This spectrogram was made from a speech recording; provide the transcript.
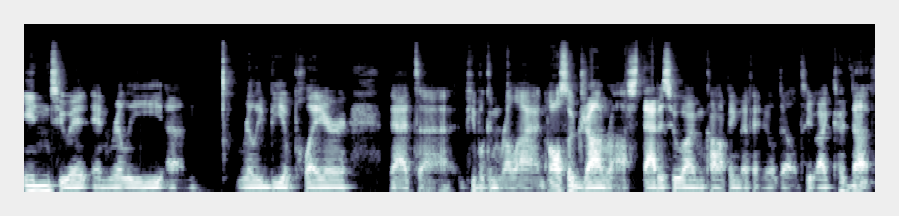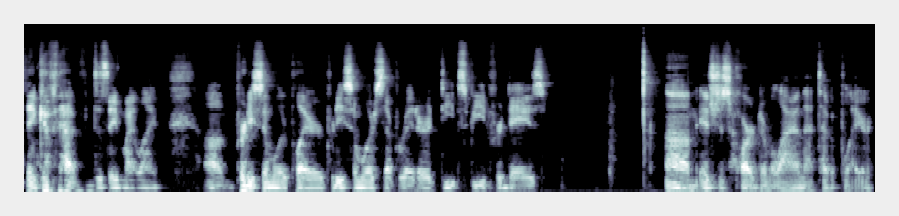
into it and really, um, really be a player that uh, people can rely on. Also, John Ross, that is who I'm comping Nathaniel Dell to. I could not think of that to save my life. Um, pretty similar player, pretty similar separator, deep speed for days. Um, it's just hard to rely on that type of player.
